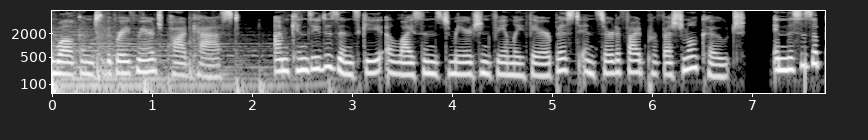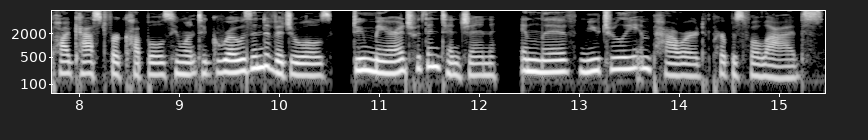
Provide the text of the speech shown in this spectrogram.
And welcome to the Brave Marriage Podcast. I'm Kinsey Dazinski, a licensed marriage and family therapist and certified professional coach, and this is a podcast for couples who want to grow as individuals, do marriage with intention, and live mutually empowered, purposeful lives.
